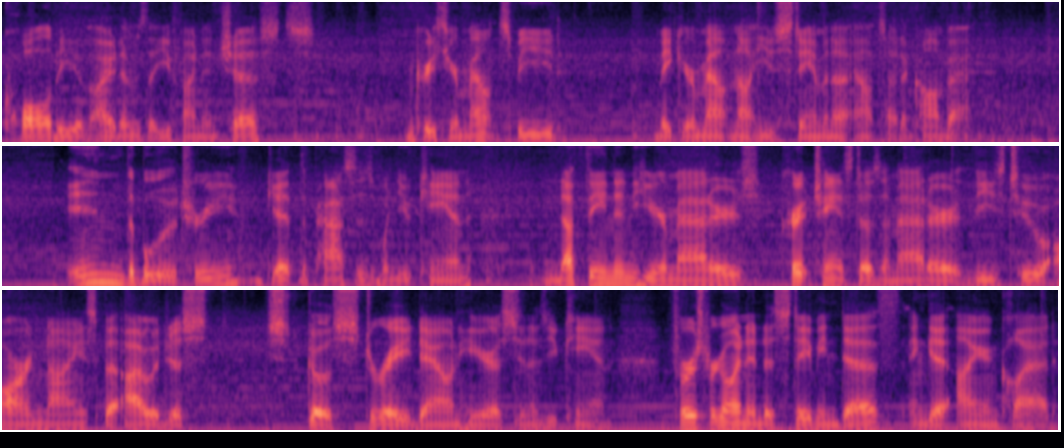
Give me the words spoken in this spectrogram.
quality of items that you find in chests. increase your mount speed, make your mount not use stamina outside of combat. In the blue tree, get the passes when you can. Nothing in here matters. Crit chance doesn't matter. These two are nice, but I would just go straight down here as soon as you can. First, we're going into Staving Death and get Ironclad.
